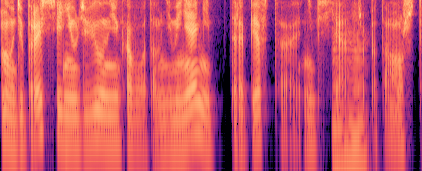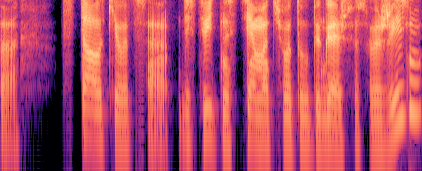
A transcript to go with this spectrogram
ну, депрессия не удивила никого, там, ни меня, ни терапевта, ни психиатра, mm потому что сталкиваться действительно с тем, от чего ты убегаешь всю свою жизнь,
